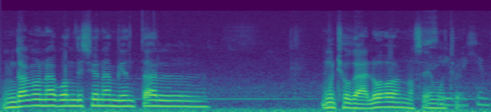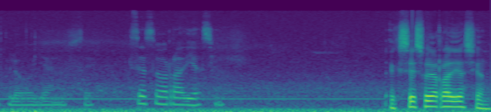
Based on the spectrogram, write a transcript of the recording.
Dame una condición ambiental, mucho calor, no sé, sí, mucho por ejemplo, ya no sé, exceso de radiación. exceso de radiación.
